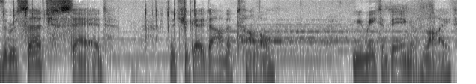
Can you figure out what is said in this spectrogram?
the research said that you go down a tunnel, you meet a being of light,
